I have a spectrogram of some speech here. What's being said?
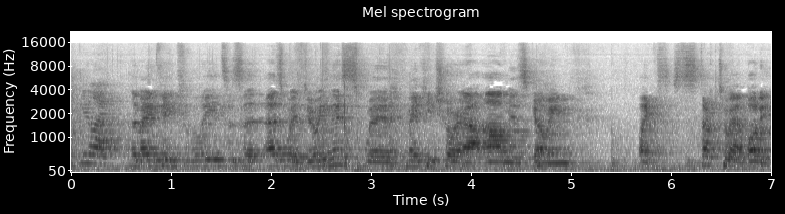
if you like, The main thing for the leads is that as we're doing this, we're making sure our arm is going, like, stuck to our body,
